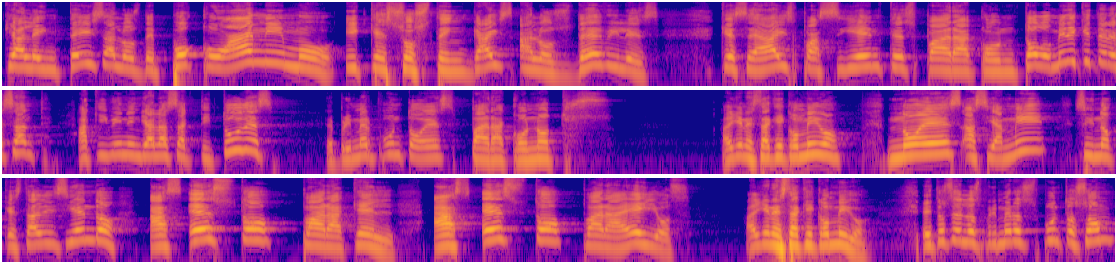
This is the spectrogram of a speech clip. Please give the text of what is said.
que alentéis a los de poco ánimo y que sostengáis a los débiles, que seáis pacientes para con todo. Mire qué interesante. Aquí vienen ya las actitudes. El primer punto es para con otros. ¿Alguien está aquí conmigo? No es hacia mí, sino que está diciendo, haz esto para aquel, haz esto para ellos. ¿Alguien está aquí conmigo? Entonces los primeros puntos son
